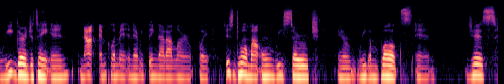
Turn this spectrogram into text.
regurgitating, not implementing everything that I learned, but just doing my own research and reading books and just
